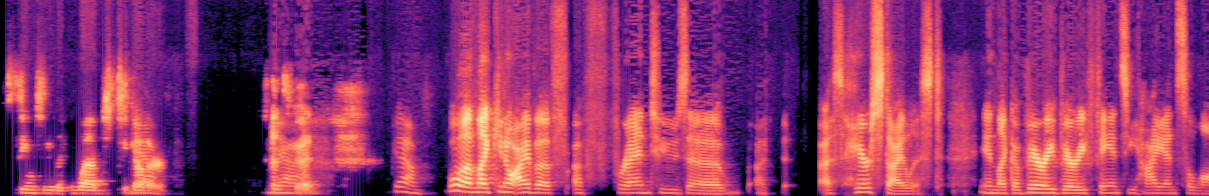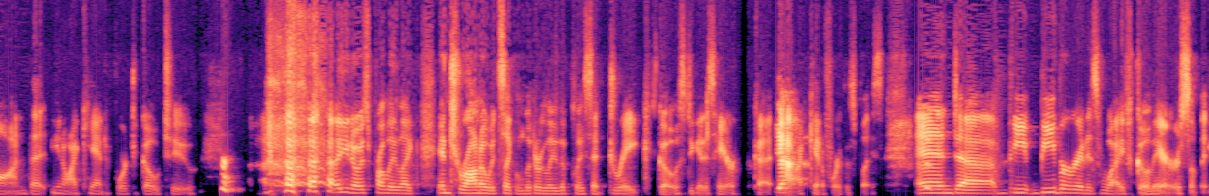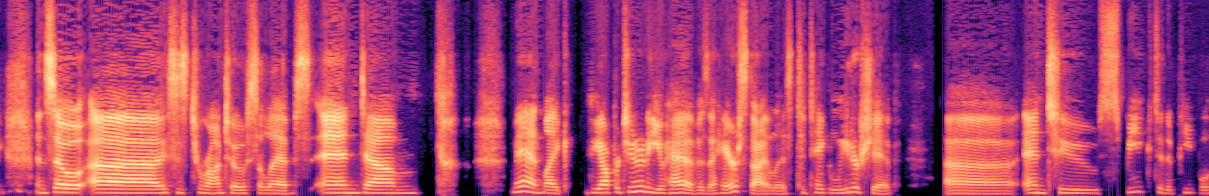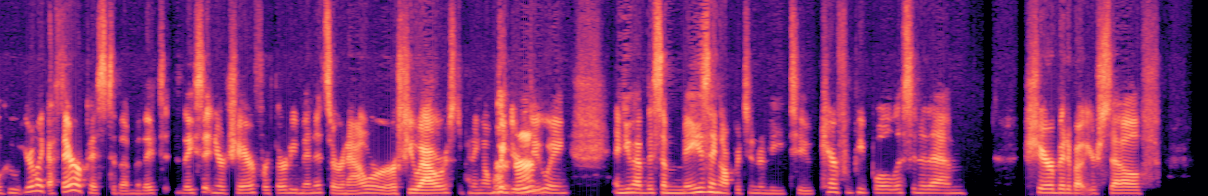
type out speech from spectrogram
seem to be like webbed together. Yeah. That's yeah. good. Yeah. Well, and like, you know, I have a, a friend who's a, a, a hairstylist in like a very, very fancy high end salon that, you know, I can't afford to go to. you know, it's probably like in Toronto, it's like literally the place that Drake goes to get his hair cut. Yeah. You know, I can't afford this place. And uh, B- Bieber and his wife go there or something. And so uh, this is Toronto celebs. And um, man, like the opportunity you have as a hairstylist to take leadership uh, and to speak to the people who you're like a therapist to them. They they sit in your chair for 30 minutes or an hour or a few hours, depending on what mm-hmm. you're doing, and you have this amazing opportunity to care for people, listen to them, share a bit about yourself.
